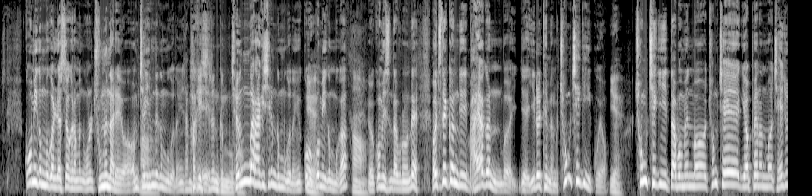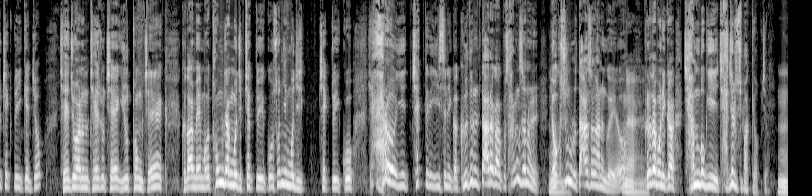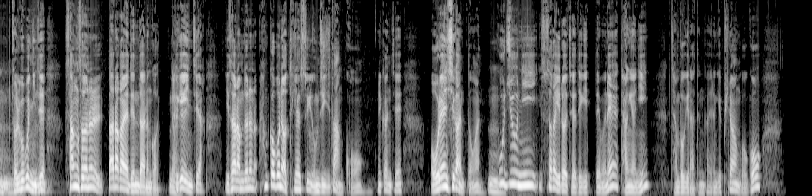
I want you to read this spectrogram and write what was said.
꼬미 근무 걸렸어 그러면 오늘 죽는 날이에요. 엄청 어. 힘든 근무거든요. 잠복이. 하기 싫은 근무. 정말 하기 싫은 근무거든요. 꼬, 예. 꼬미 근무가 어. 어, 꼬미 쓴다고 그러는데 어찌됐건 이 마약은 뭐 이제 이를테면 뭐 총책이 있고요. 예. 총책이 있다 보면 뭐 총책 옆에는 뭐 제조책도 있겠죠. 제조하는 제조책, 유통책, 그 다음에 뭐 통장 모집책도 있고 손님 모집 책도 있고 여러 이 책들이 있으니까 그들을 따라가고 상선을 역순으로 따서 하는 거예요. 네. 그러다 보니까 잠복이 잦을 수밖에 없죠. 음. 결국은 이제 상선을 따라가야 된다는 것. 네. 그게 이제 이 사람들은 한꺼번에 어떻게 할 수 있는 움직이지도 않고 그러니까 이제 오랜 시간 동안 음. 꾸준히 수사가 이루어져야 되기 때문에 당연히 잠복이라든가 이런 게 필요한 거고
